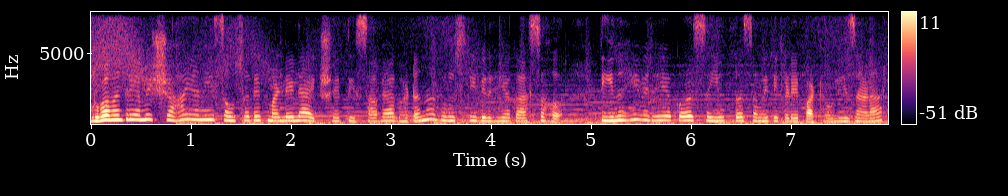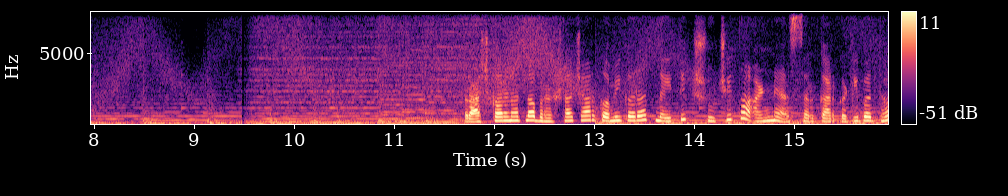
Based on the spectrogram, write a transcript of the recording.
गृहमंत्री अमित शहा यांनी संसदेत मांडलेल्या एकशे तिसाव्या घटना दुरुस्ती विधेयकासह तीनही विधेयकं संयुक्त समितीकडे पाठवली जाणार. राजकारणातला भ्रष्टाचार कमी करत नैतिक शुचिता आणण्यास सरकार कटिबद्ध.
